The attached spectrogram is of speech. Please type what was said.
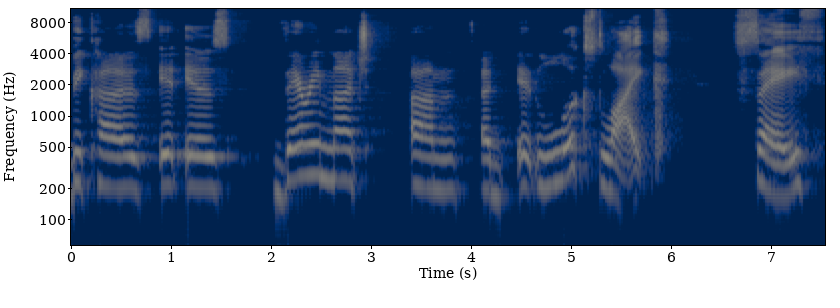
because it is very much, um, a, it looks like faith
